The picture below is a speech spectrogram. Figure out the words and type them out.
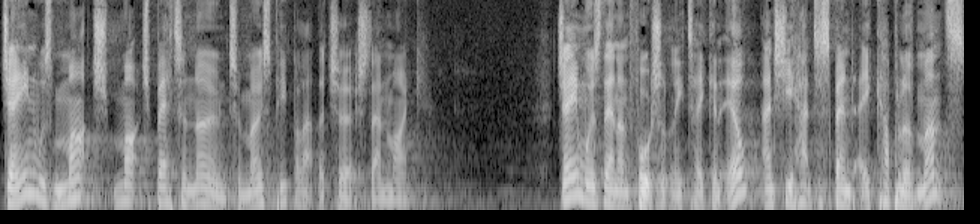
Jane was much, much better known to most people at the church than Mike. Jane was then unfortunately taken ill, and she had to spend a couple of months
